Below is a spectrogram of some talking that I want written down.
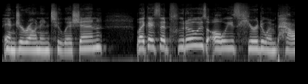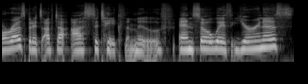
and your own intuition. Like I said, Pluto is always here to empower us, but it's up to us to take the move. And so with Uranus,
